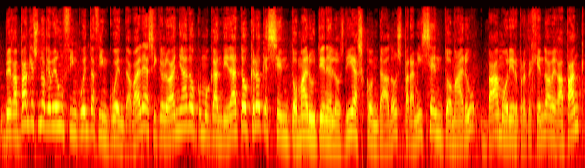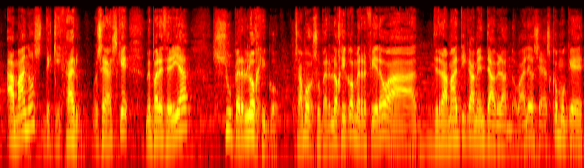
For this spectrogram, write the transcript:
Vegapunk es uno que veo un 50-50, ¿vale? Así que lo añado como candidato. Creo que Sentomaru tiene los días contados. Para mí, Sentomaru va a morir protegiendo a Vegapunk a manos de Kizaru. O sea, es que me parecería súper lógico. O sea, bueno, súper lógico me refiero a dramáticamente hablando, ¿vale? O sea, es como que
